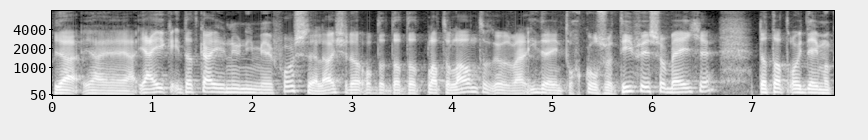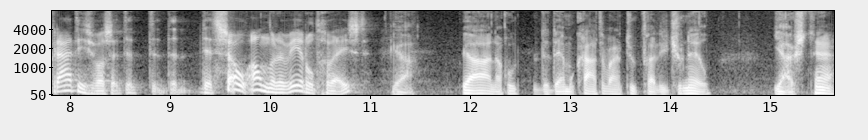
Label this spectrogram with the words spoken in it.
Ja, ja, ja, ja. ja ik, dat kan je nu niet meer voorstellen. Als je dan op dat, dat, dat platteland, waar iedereen toch conservatief is, zo'n beetje, dat dat ooit democratisch was. Het, het, het, het is zo'n andere wereld geweest. Ja. ja, nou goed, de Democraten waren natuurlijk traditioneel. Juist, Ja.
